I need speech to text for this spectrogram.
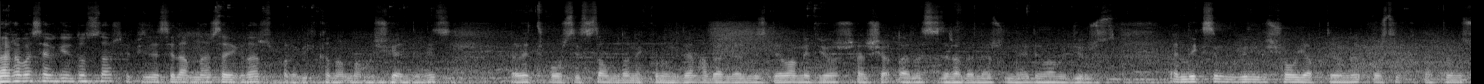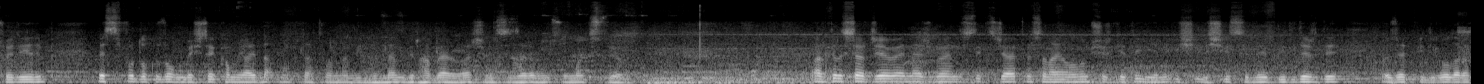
Merhaba sevgili dostlar, hepinize selamlar, saygılar. Parabil kanalına hoş geldiniz. Evet, Borsa İstanbul'dan, ekonomiden haberlerimiz devam ediyor. Her şartlarda sizlere haberler sunmaya devam ediyoruz. Endeksin bugün bir show yaptığını, pozitif kapattığını söyleyelim. Ve 09.15'te kamu aydınlatma platformuna bildirilen bir haber var. Şimdi sizlere bunu sunmak istiyorum. Arkadaşlar CV Enerji Mühendislik Ticaret ve Sanayi Anonim Şirketi yeni iş ilişkisini bildirdi. Özet bilgi olarak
